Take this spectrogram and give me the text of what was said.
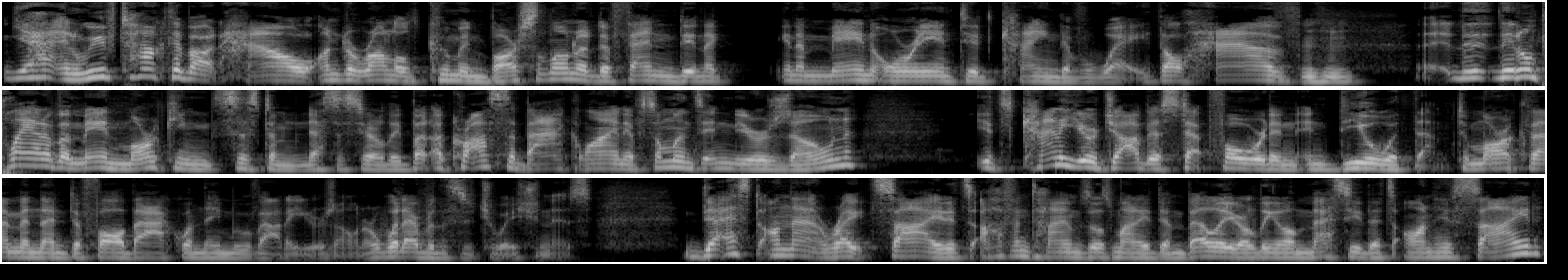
Yeah, and we've talked about how under Ronald Koeman, Barcelona defend in a in a man oriented kind of way. They'll have. Mm-hmm they don't play out of a man marking system necessarily, but across the back line, if someone's in your zone, it's kind of your job to step forward and, and, deal with them, to mark them and then to fall back when they move out of your zone or whatever the situation is. Dest on that right side, it's oftentimes Ousmane Dembele or Lionel Messi that's on his side.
